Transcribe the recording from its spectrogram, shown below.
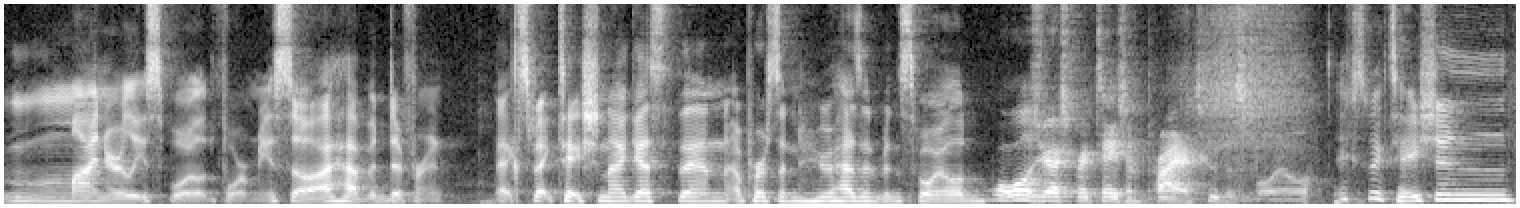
minorly spoiled for me, so I have a different expectation, I guess, than a person who hasn't been spoiled. Well, what was your expectation prior to the spoil? Expectation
